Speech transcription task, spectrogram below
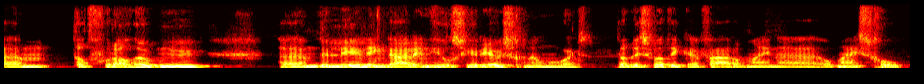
um, dat vooral ook nu um, de leerling daarin heel serieus genomen wordt. Dat is wat ik ervaar op mijn, uh, op mijn school.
